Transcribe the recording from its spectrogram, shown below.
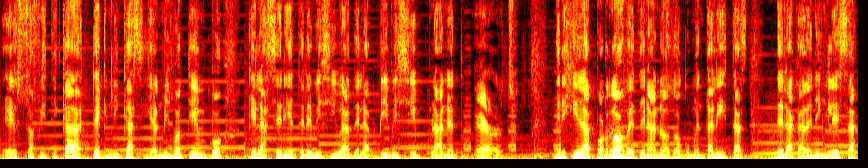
eh, sofisticadas técnicas y al mismo tiempo que la serie televisiva de la BBC Planet Earth. Dirigida por dos veteranos documentalistas de la cadena inglesa,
